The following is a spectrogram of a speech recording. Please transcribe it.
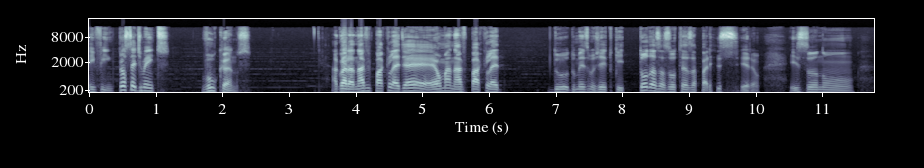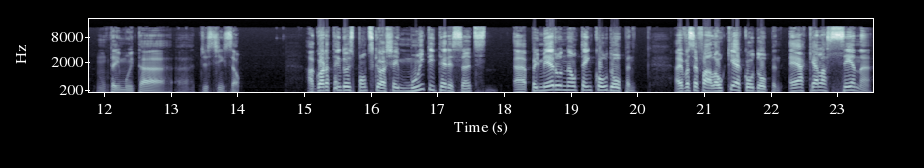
enfim, procedimentos vulcanos. Agora, a nave Pacled é, é uma nave Pacled do, do mesmo jeito que todas as outras apareceram. Isso não, não tem muita uh, distinção. Agora tem dois pontos que eu achei muito interessantes. Uh, primeiro, não tem cold open. Aí você fala, o que é cold open? É aquela cena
